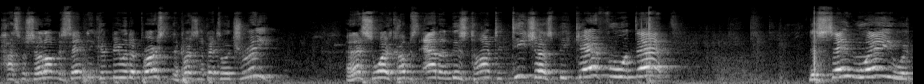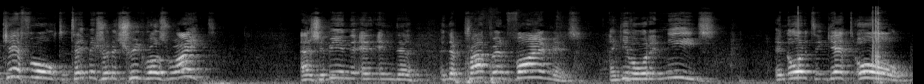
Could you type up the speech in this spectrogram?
Has the same thing could be with a person, the person compared to a tree. And that's why it comes out in this time to teach us be careful with that. The same way we're careful to take, make sure the tree grows right. And should be in the, in, in the, in the proper environment and give it what it needs in order to get all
